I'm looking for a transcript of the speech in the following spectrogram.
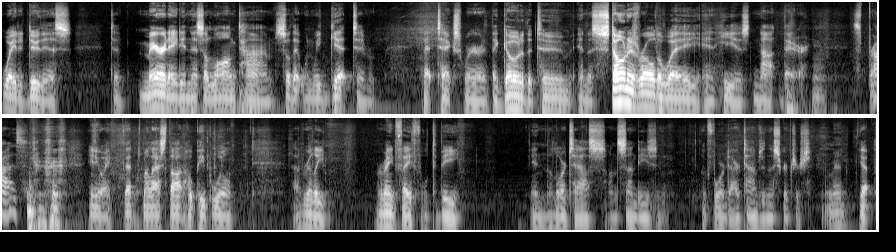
way to do this, to marinate in this a long time, so that when we get to that text where they go to the tomb and the stone is rolled away and he is not there. Hmm. Surprise. anyway, that's my last thought. Hope people will uh, really remain faithful to be in the Lord's house on Sundays and look forward to our times in the scriptures. Amen. Yep.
